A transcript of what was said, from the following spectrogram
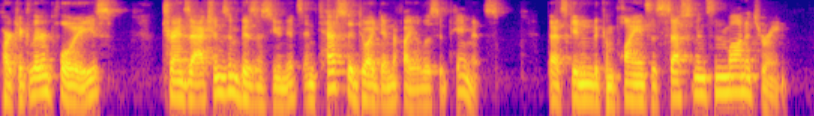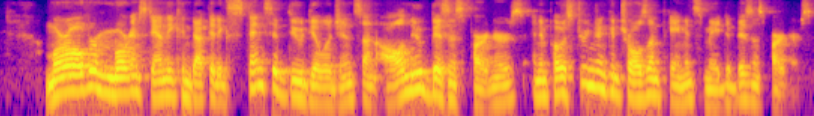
particular employees, transactions and business units, and tested to identify illicit payments. That's getting into compliance assessments and monitoring. Moreover, Morgan Stanley conducted extensive due diligence on all new business partners and imposed stringent controls on payments made to business partners.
